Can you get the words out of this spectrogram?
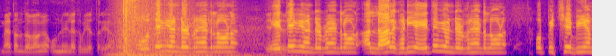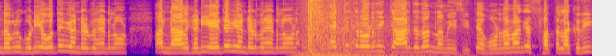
ਮੈਂ ਤੁਹਾਨੂੰ ਦਵਾਂਗਾ 19 ਲੱਖ 75000 ਉਹ ਤੇ ਵੀ 100% ਲੋਨ ਇਹ ਤੇ ਵੀ 100% ਲੋਨ ਆ ਲਾਲ ਖੜੀ ਹੈ ਇਹ ਤੇ ਵੀ 100% ਲੋਨ ਉਹ ਪਿੱਛੇ BMW ਖੜੀ ਹੈ ਉਹ ਤੇ ਵੀ 100% ਲੋਨ ਆ ਨਾਲ ਖੜੀ ਹੈ ਇਹ ਤੇ ਵੀ 100% ਲੋਨ 1 ਕਰੋੜ ਦੀ ਕਾਰ ਜਦੋਂ ਨਵੀਂ ਸੀ ਤੇ ਹੁਣ ਦਵਾਂਗੇ 7 ਲੱਖ ਦੀ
